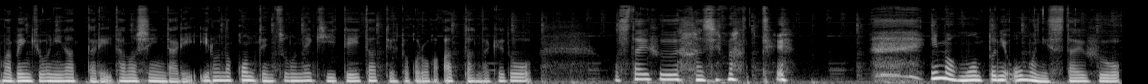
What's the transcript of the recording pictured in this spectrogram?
まあ、勉強になったり楽しんだりいろんなコンテンツをね聞いていたっていうところがあったんだけどスタイフ始まって 今本当に主にスタイフを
